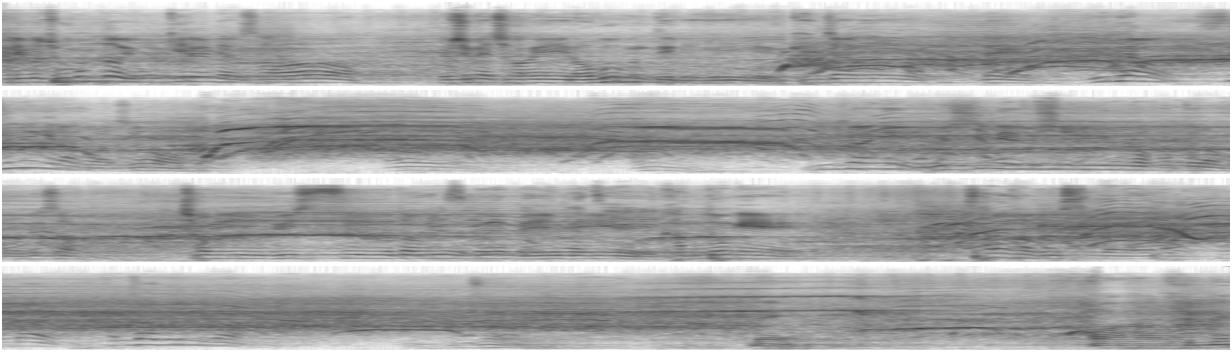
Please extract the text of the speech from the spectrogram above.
그리고 조금 더 용기를 내서 요즘에 저희 러브분들이 굉장히 네, 일명 스밍이라고 하죠. 굉장히 열심히 해주시는 것 같더라고요. 그래서 저희 뉴이스트 W는 매일매일 감동에 살아가고 있습니다. 정말 감사드립니다. 네. 와, 근데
